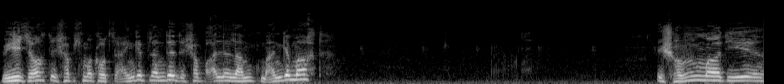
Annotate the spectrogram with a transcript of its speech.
Wie gesagt, ich habe es mal kurz eingeblendet. Ich habe alle Lampen angemacht. Ich hoffe mal, die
